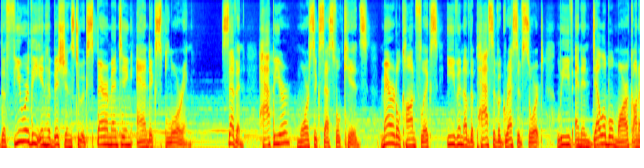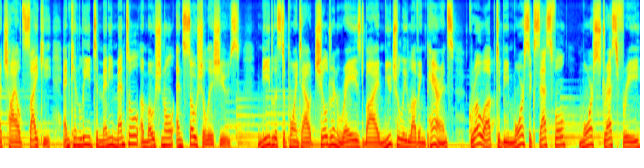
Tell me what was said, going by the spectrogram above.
the fewer the inhibitions to experimenting and exploring. 7 happier, more successful kids. Marital conflicts, even of the passive aggressive sort, leave an indelible mark on a child's psyche and can lead to many mental, emotional, and social issues. Needless to point out, children raised by mutually loving parents grow up to be more successful, more stress free,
